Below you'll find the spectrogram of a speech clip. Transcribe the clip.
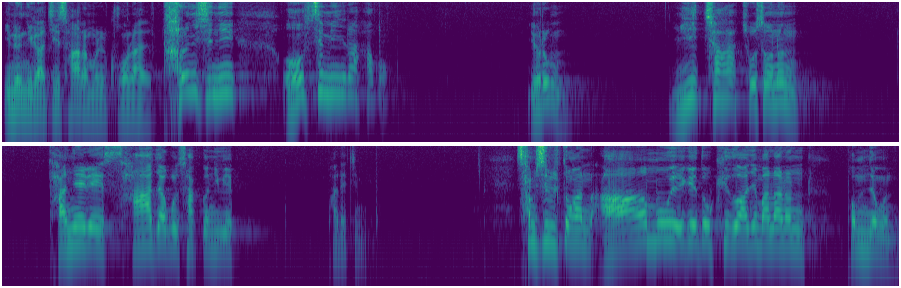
이는 이같이 사람을 구원할 다른 신이 없음이니라 하고 여러분 2차 조선은 다니엘의 사자굴 사건 이후에 발해집니다. 30일 동안 아무에게도 기도하지 말라는 법령은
